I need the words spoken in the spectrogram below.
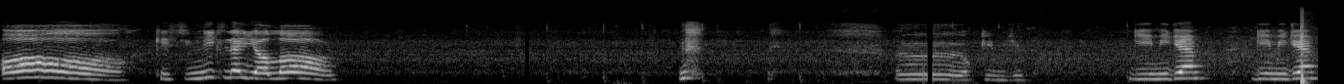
Aa, kesinlikle yalan. Ee, yok giymeyeceğim. Giymeyeceğim. Giymeyeceğim.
